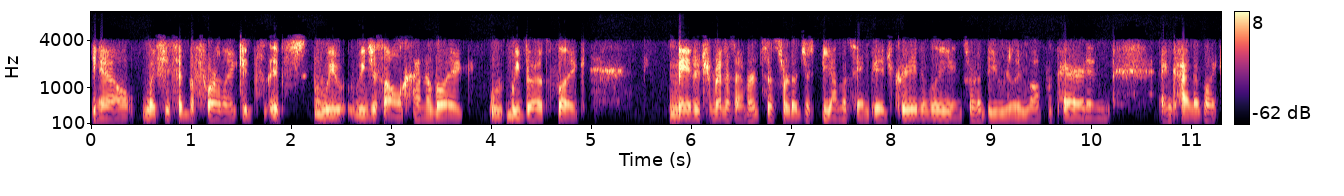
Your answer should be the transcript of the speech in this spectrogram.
you know, like she said before, like it's it's we we just all kind of like we both like made a tremendous effort to sort of just be on the same page creatively and sort of be really well prepared and and kind of like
